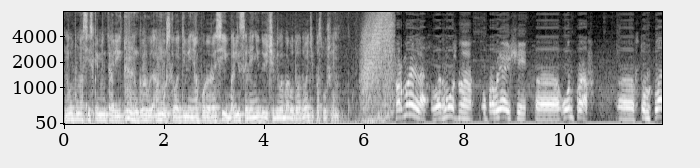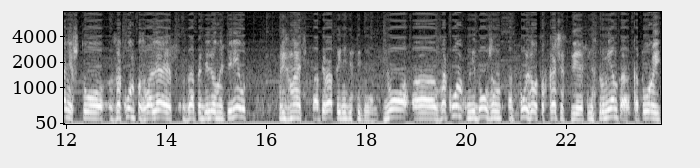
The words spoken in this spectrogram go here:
Ну вот у нас есть комментарий главы Амурского отделения опоры России Бориса Леонидовича Белобородова. Давайте послушаем. Формально, возможно, управляющий, э, он прав э, в том плане, что закон позволяет за определенный период признать операции недействительными. Но э, закон не должен пользоваться в качестве инструмента, который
